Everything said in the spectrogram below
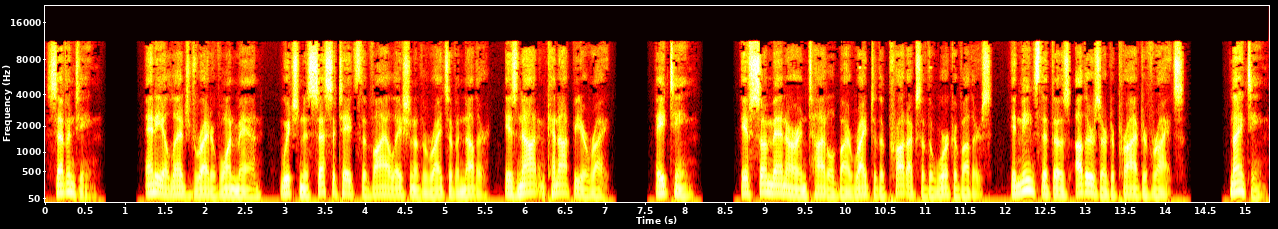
17. Any alleged right of one man, which necessitates the violation of the rights of another, is not and cannot be a right. 18. If some men are entitled by right to the products of the work of others, it means that those others are deprived of rights. 19.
